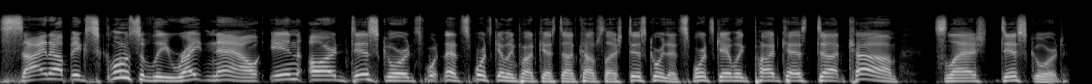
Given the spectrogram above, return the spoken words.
Sign up exclusively right now in our Discord. Sport, that's sportsgamblingpodcast.com slash Discord. That's sportsgamblingpodcast.com slash Discord.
